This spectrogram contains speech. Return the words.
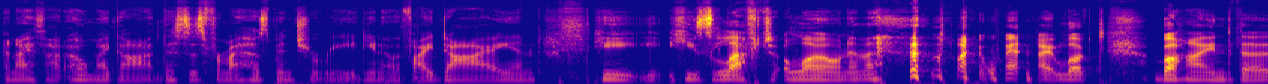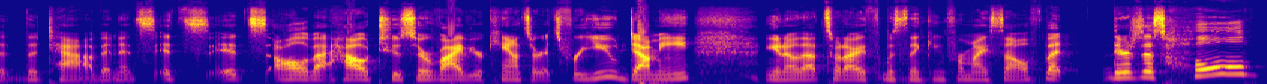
and I thought, "Oh my god, this is for my husband to read, you know, if I die and he he's left alone." And then I went and I looked behind the the tab and it's it's it's all about how to survive your cancer. It's for you, dummy. You know, that's what I was thinking for myself. But there's this whole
